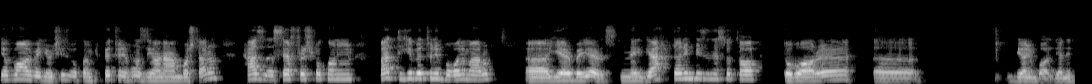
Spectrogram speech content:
یه وام بگیریم چیز بکنیم که بتونیم اون زیان انباشته رو حز صفرش بکنیم. بعد دیگه بتونیم به قول معروف یر به یر نگه داریم business رو تا دوباره بیاریم بالا یعنی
